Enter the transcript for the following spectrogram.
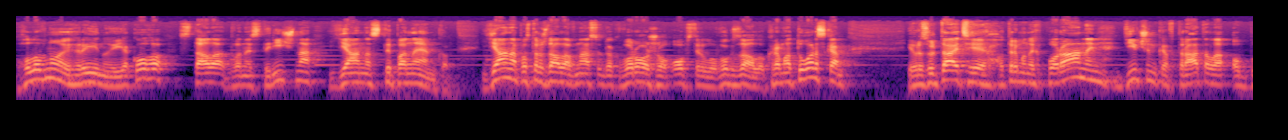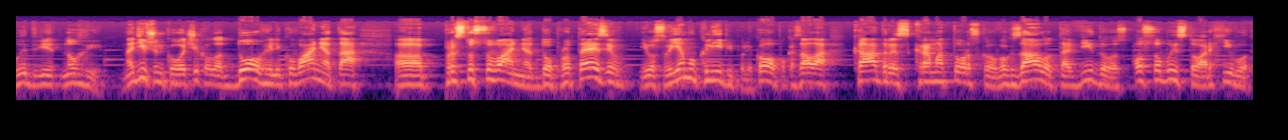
головною героїною якого стала 12-річна Яна Степаненко. Яна постраждала внаслідок ворожого обстрілу вокзалу Краматорська. І в результаті отриманих поранень дівчинка втратила обидві ноги. На дівчинку очікувало довге лікування та пристосування до протезів. І у своєму кліпі Полякова показала кадри з Краматорського вокзалу та відео з особистого архіву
